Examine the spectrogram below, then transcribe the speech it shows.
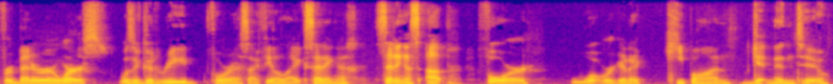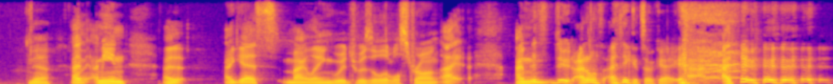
for better or worse, was a good read for us. I feel like setting a setting us up for what we're gonna keep on getting into. Yeah, I, I mean, I I guess my language was a little strong. I I'm It's, dude, I don't. I think it's okay. I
